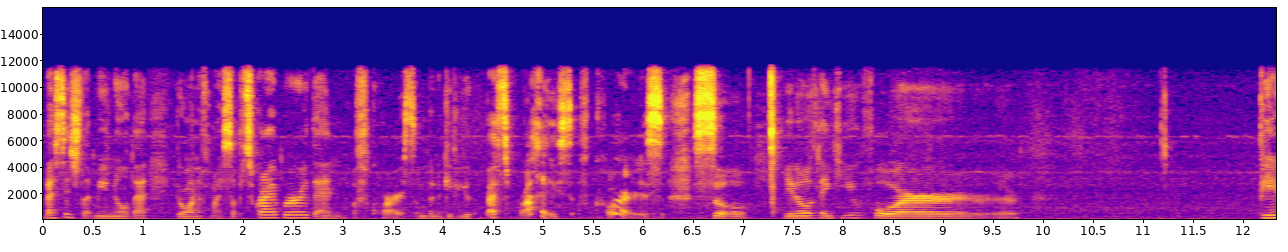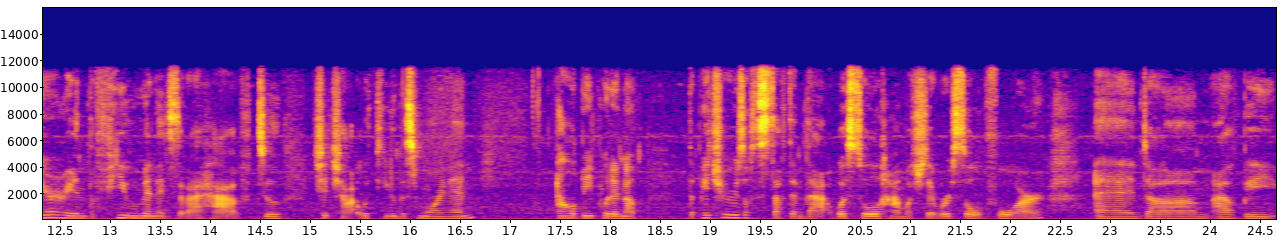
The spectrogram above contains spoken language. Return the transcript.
a message let me know that you're one of my subscriber then of course i'm to give you the best price of course. So you know thank you for bearing the few minutes that I have to chit chat with you this morning. I'll be putting up the pictures of the stuff that, that was sold, how much they were sold for, and um, I'll be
